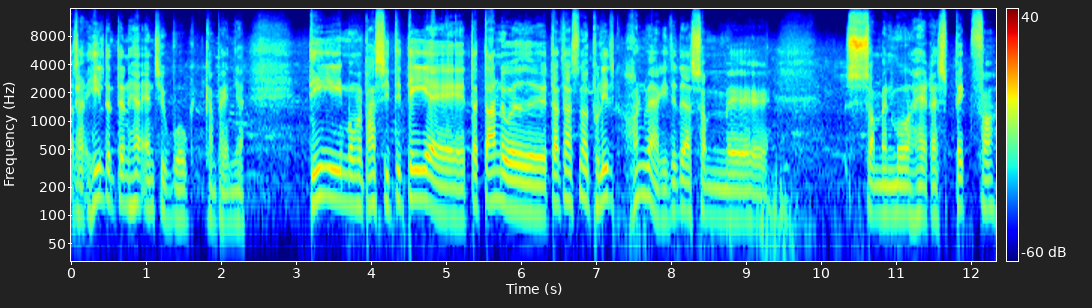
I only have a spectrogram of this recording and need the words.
Altså Ja. hele den, den her anti-woke-kampagne det må man bare sige, det, det er, der, der, er noget, der, der er sådan noget politisk håndværk i det der, som, øh, som man må have respekt for.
